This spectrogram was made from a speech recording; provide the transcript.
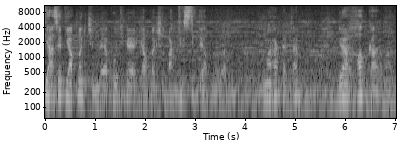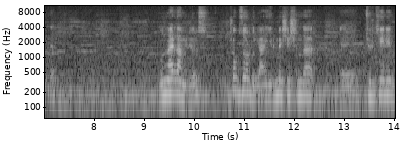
Siyaset yapmak için veya politika yapmak için aktivistlik de yapmıyorlar. Bunlar hakikaten birer halk kahramanıydı. Bunu nereden biliyoruz? Çok zordur. Yani 25 yaşında e, Türkiye'nin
